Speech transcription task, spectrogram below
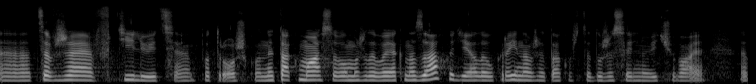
Е, Це вже втілюється потрошку. Не так масово, можливо, як на Заході, але Україна вже також це дуже сильно відчуває. Е,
